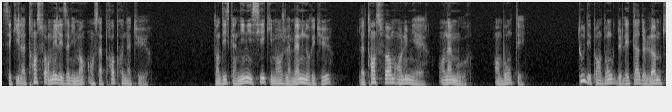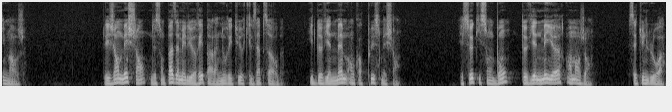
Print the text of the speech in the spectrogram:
C'est qu'il a transformé les aliments en sa propre nature. Tandis qu'un initié qui mange la même nourriture la transforme en lumière, en amour, en bonté. Tout dépend donc de l'état de l'homme qui mange. Les gens méchants ne sont pas améliorés par la nourriture qu'ils absorbent, ils deviennent même encore plus méchants. Et ceux qui sont bons deviennent meilleurs en mangeant. C'est une loi.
